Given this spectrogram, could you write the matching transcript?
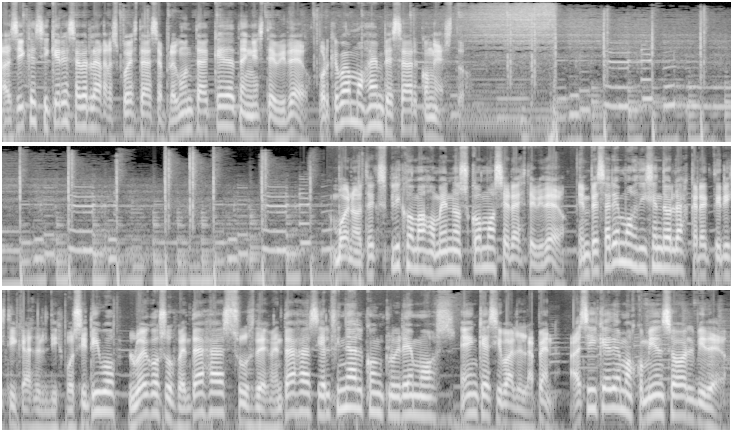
Así que si quieres saber la respuesta a esa pregunta, quédate en este video, porque vamos a empezar con esto. Bueno, te explico más o menos cómo será este video. Empezaremos diciendo las características del dispositivo, luego sus ventajas, sus desventajas y al final concluiremos en que si vale la pena. Así que demos comienzo al video.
